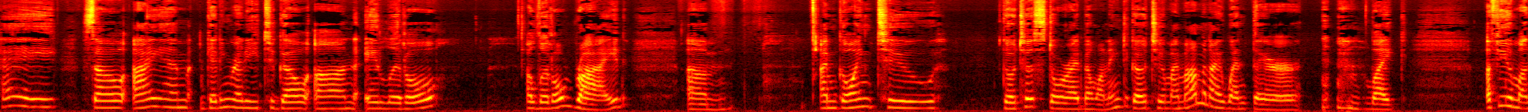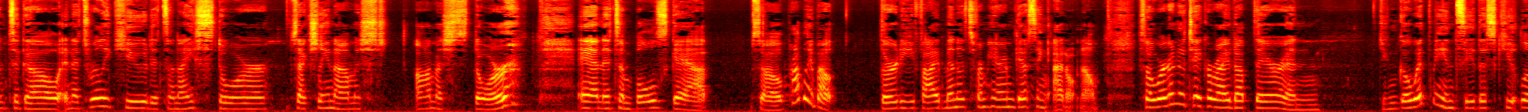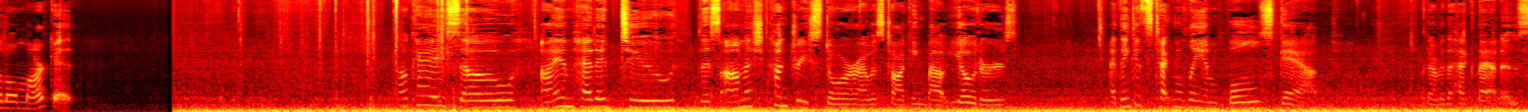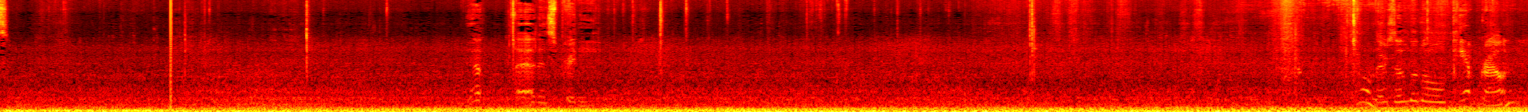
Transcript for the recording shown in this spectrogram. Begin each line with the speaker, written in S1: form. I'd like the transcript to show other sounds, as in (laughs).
S1: Hey, so I am getting ready to go on a little, a little ride. Um, I'm going to go to a store I've been wanting to go to. My mom and I went there (clears throat) like a few months ago and it's really cute. It's a nice store. It's actually an Amish, Amish store (laughs) and it's in Bulls Gap. So probably about 35 minutes from here, I'm guessing. I don't know. So we're going to take a ride up there and you can go with me and see this cute little market. Okay, so I am headed to this Amish country store I was talking about, Yoder's. I think it's technically in Bulls Gap, whatever the heck that is. Yep, that is pretty. Oh, there's a little campground.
